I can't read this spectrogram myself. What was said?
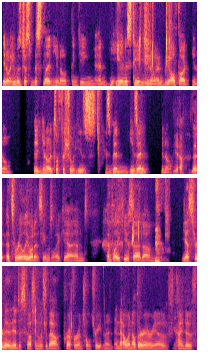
you know, he was just misled, you know, thinking, and he and his team, you know, and we all thought, you know, you know, it's official. He's he's been he's in you know yeah it's really what it seems like yeah and and like you said um yesterday the discussion was about preferential treatment and now another area of yeah. kind of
